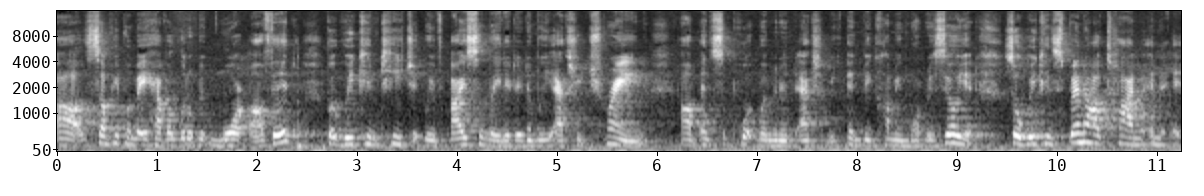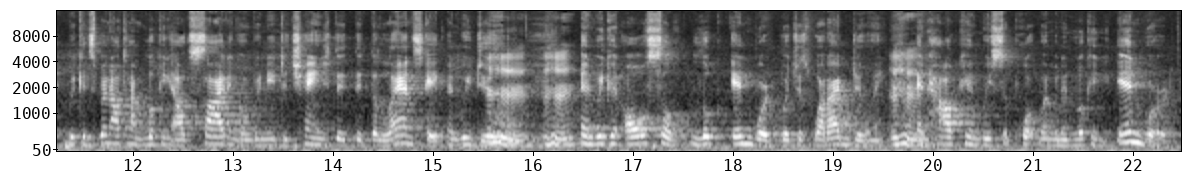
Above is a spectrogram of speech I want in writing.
Uh, some people may have a little bit more of it, but we can teach it. We've isolated it and we actually train um, and support women in actually in becoming more resilient. So we can spend our time and we can spend our time looking outside and going, we need to change the, the, the landscape, and we do. And we can also look inward, which is what I'm doing. And how can we support women in looking inward?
